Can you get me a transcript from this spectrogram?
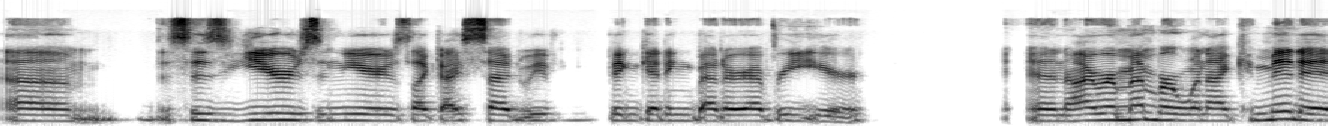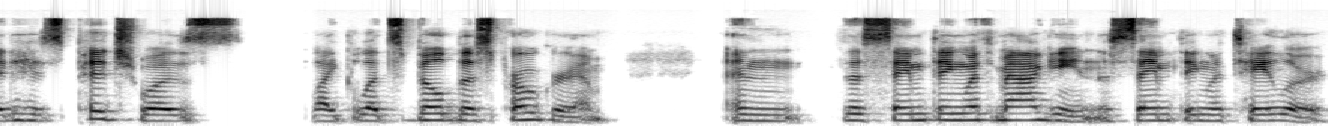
Um this is years and years like I said we've been getting better every year and I remember when I committed, his pitch was like, let's build this program. And the same thing with Maggie and the same thing with Taylor.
